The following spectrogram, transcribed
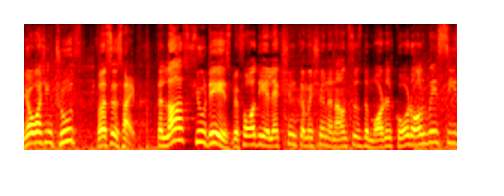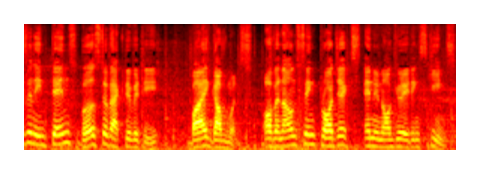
You're watching Truth versus Hype. The last few days before the Election Commission announces the model code always sees an intense burst of activity by governments of announcing projects and inaugurating schemes.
